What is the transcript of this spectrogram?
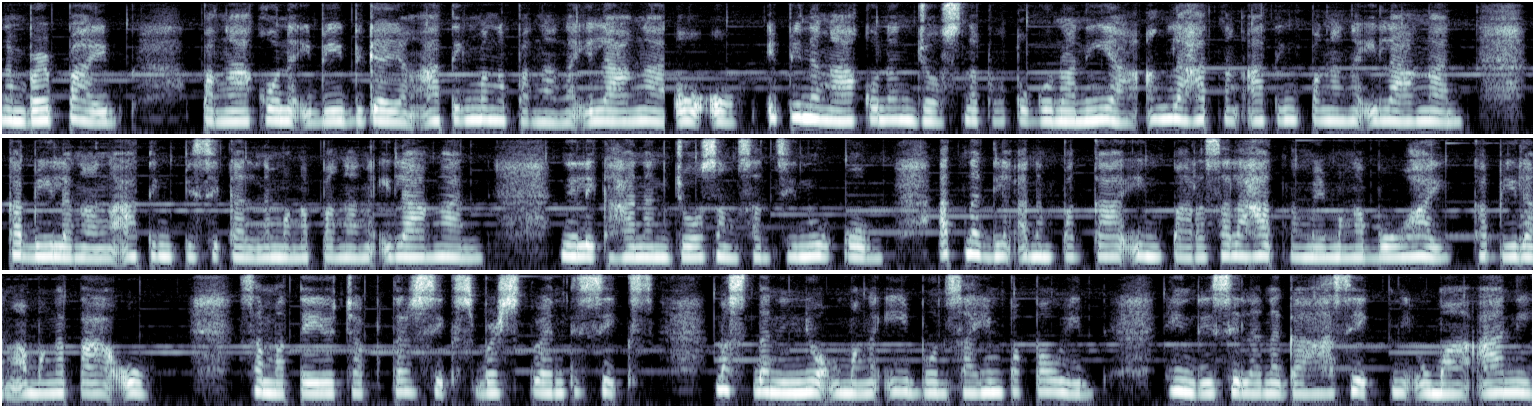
Number 5, pangako na ibibigay ang ating mga pangangailangan. Oo, ipinangako ng Diyos na tutugunan niya ang lahat ng ating pangangailangan, kabilang ang ating pisikal na mga pangangailangan. Nilikha ng Diyos ang sansinukob at naglaan ng pagkain para sa lahat ng may mga buhay, kabilang ang mga tao. Sa Mateo chapter 6 verse 26, masdan ninyo ang mga ibon sa himpapawid, hindi sila naghahasik ni umaani,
